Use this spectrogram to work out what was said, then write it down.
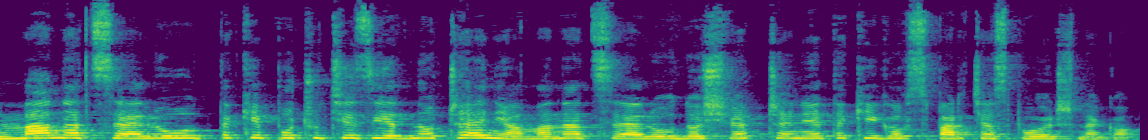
ma na celu takie poczucie zjednoczenia, ma na celu doświadczenie takiego wsparcia społecznego.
